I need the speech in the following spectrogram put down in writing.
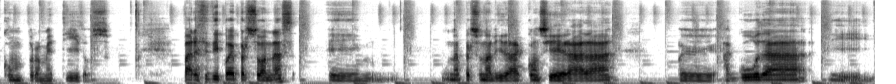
comprometidos. Para este tipo de personas, eh, una personalidad considerada eh, aguda y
